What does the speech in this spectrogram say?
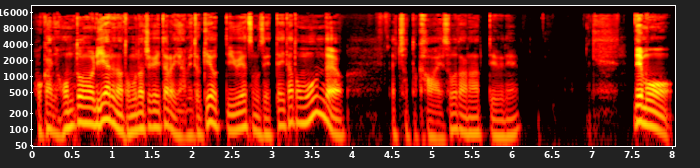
他に本当のリアルな友達がいたらやめとけよっていうやつも絶対いたと思うんだよ。ちょっとかわいそうだなっていうね。でも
